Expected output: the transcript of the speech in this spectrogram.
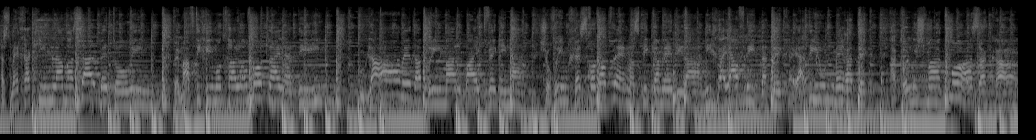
אז מחכים למזל בתורים. ומבטיחים עוד חלומות לילדים. כולם מדברים על בית וגינה שוברים חסכונות ואין מספיק גם לדירה. אני חייב להתנתק, היה דיון מרתק הכל נשמע כמו אזעקה.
